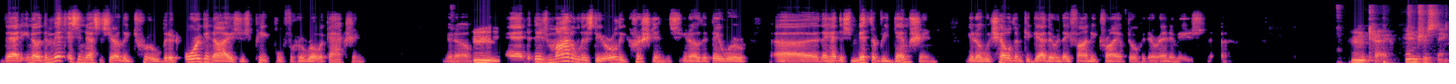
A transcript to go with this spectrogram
That you know the myth isn't necessarily true, but it organizes people for heroic action you know. Mm. And his model is the early Christians, you know, that they were uh, they had this myth of redemption, you know, which held them together, and they finally triumphed over their enemies. Okay, interesting.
